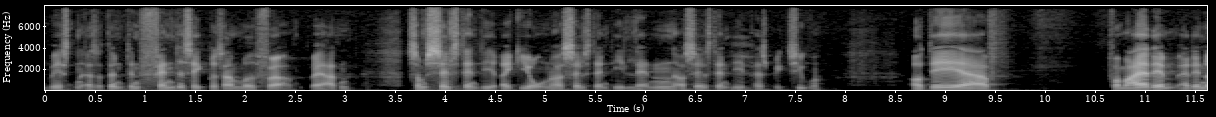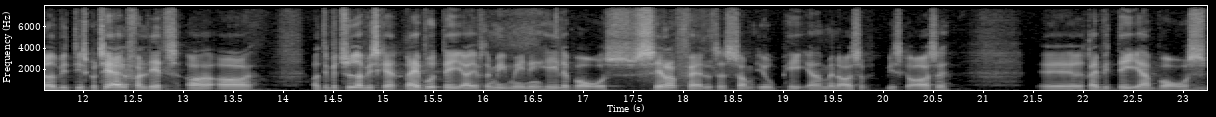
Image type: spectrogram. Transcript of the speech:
Vesten. Altså den, den fandtes ikke på samme måde før verden, som selvstændige regioner og selvstændige lande og selvstændige perspektiver. Og det er, for mig er det, er det noget, vi diskuterer alt for lidt, og, og, og det betyder, at vi skal revurdere, efter min mening, hele vores selvopfattelse som europæer, men også, vi skal også øh, revidere vores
